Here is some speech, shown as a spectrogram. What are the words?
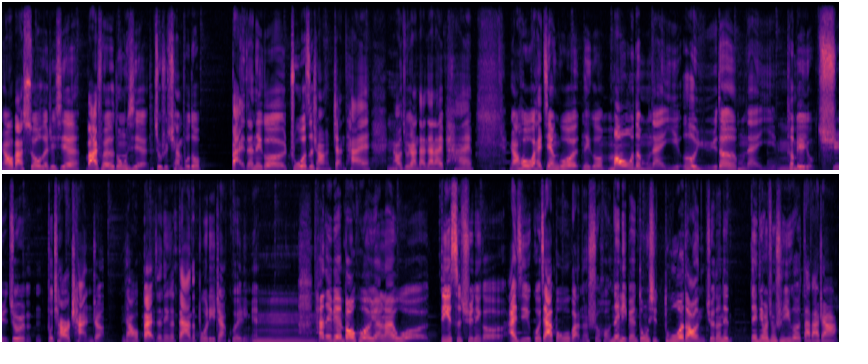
然后把所有的这些挖出来的东西，就是全部都摆在那个桌子上展台，嗯然后就让大家来拍。然后我还见过那个猫的木乃伊、鳄鱼的木乃伊，嗯。特别有趣，就是布条缠着，然后摆在那个大的玻璃展柜里面。嗯，它那边包括原来我第一次去那个埃及国家博物馆的时候，那里边东西多到你觉得那那地方就是一个大巴扎，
